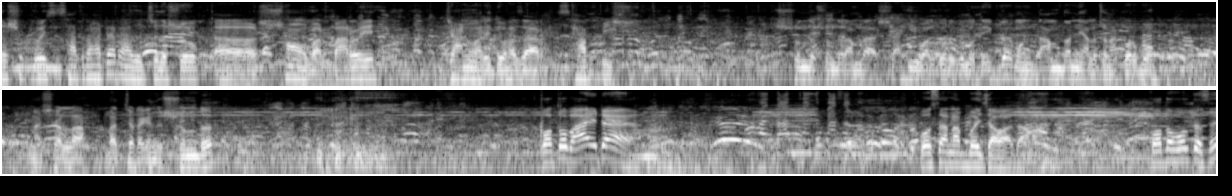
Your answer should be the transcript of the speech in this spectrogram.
দর্শক রয়েছে সাতরাহাটার আজ হচ্ছে দর্শক সোমবার, বারোই জানুয়ারি দু হাজার ছাব্বিশ। সুন্দর সুন্দর আমরা শাহিওয়াল গরুগুলো দেখব এবং দাম দর নিয়ে আলোচনা করব। মার্শাল্লাহ বাচ্চাটা কিন্তু সুন্দর। কত ভাই এটা? পঁচানব্বই চাওয়া দাম। কত বলতেছে?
